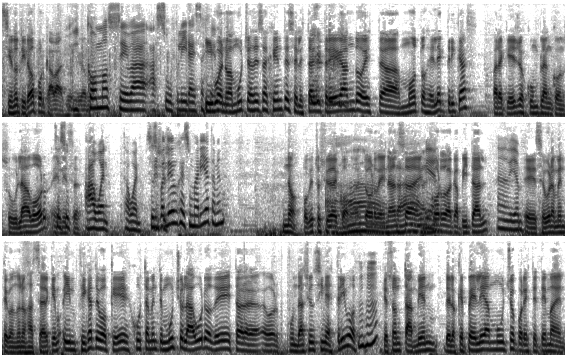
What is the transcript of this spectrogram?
siendo tirados por caballos. ¿Y digamos. cómo se va a suplir a esa Y gente? bueno, a muchas de esa gente se le está entregando estas motos eléctricas para que ellos cumplan con su labor Se en esa. Ah, bueno, está bueno. ¿Se Sí, suspendió Jesús María también? No, porque esto es Ciudad de Córdoba, Ah, esta ordenanza claro. en Bien. Córdoba capital. Ah, bien. Eh, seguramente cuando nos acerquemos. Y fíjate vos que es justamente mucho laburo de esta eh, Fundación Sin Estribos, que son también de los que pelean mucho por este tema en,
